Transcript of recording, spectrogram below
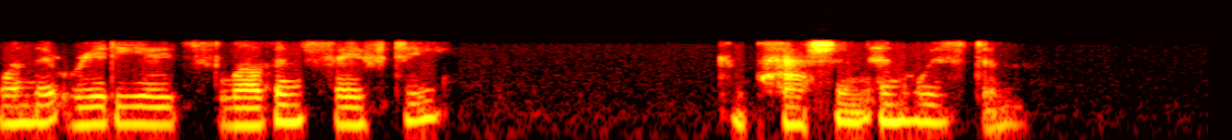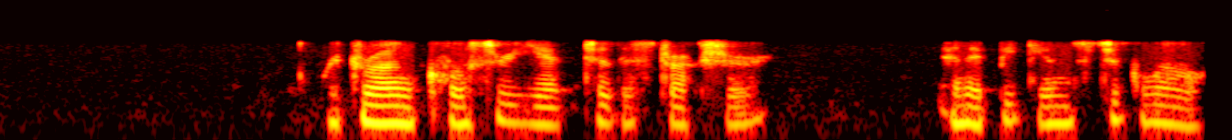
one that radiates love and safety, compassion and wisdom. We're drawn closer yet to the structure, and it begins to glow,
